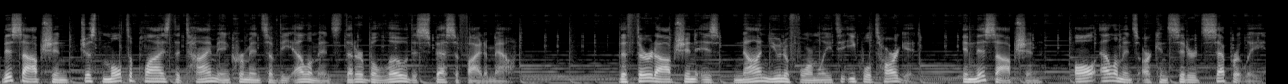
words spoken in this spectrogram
This option just multiplies the time increments of the elements that are below the specified amount. The third option is non-uniformly to equal target. In this option, all elements are considered separately,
